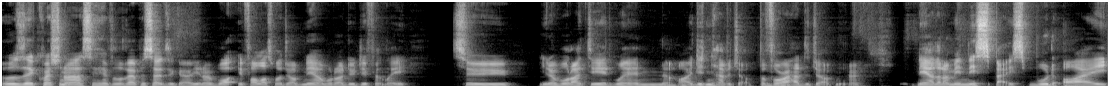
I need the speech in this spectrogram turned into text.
it was a question I asked a handful of episodes ago. You know, what if I lost my job now? What would I do differently to you know what I did when. I didn't have a job before. I had the job? You know, now that I'm in this space, would I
